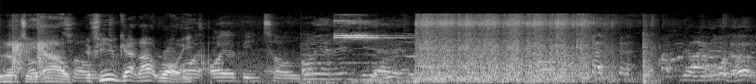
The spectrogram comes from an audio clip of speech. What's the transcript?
Bloody hell. If you get that right, I have been told. Yeah, we won it.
